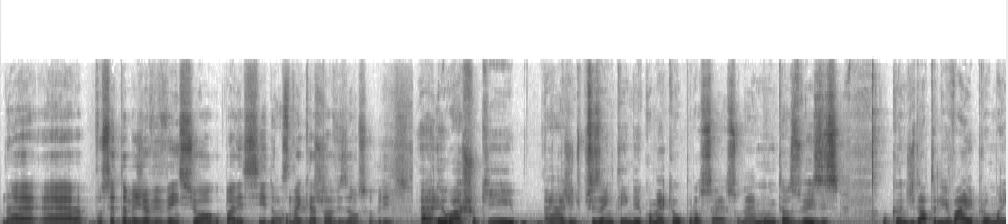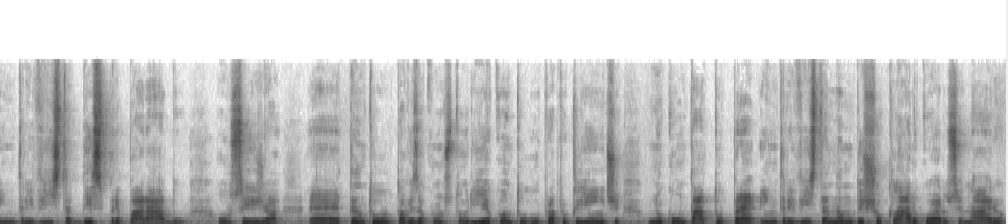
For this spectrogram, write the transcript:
Né? É, você também já vivenciou algo parecido? Bastante. Como é que é a tua visão sobre isso? É, eu acho que é, a gente precisa entender como é que é o processo. Né? Muitas vezes o candidato ele vai para uma entrevista despreparado, ou seja, é, tanto talvez a consultoria quanto o próprio cliente no contato pré-entrevista não deixou claro qual era o cenário,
